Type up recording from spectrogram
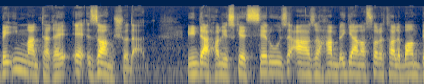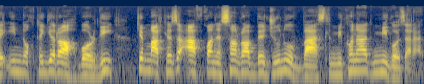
به این منطقه اعزام شدند. این در حالی است که سه روز از حمله عناصر طالبان به این نقطه راهبردی که مرکز افغانستان را به جنوب وصل می کند می گذرد.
